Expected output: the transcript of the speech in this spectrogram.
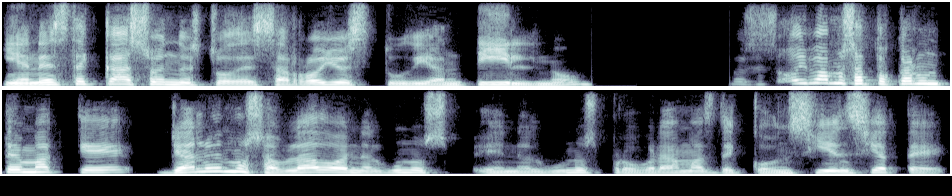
y en este caso en nuestro desarrollo estudiantil, ¿no? Entonces, hoy vamos a tocar un tema que ya lo hemos hablado en algunos, en algunos programas de Conciencia Tech,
